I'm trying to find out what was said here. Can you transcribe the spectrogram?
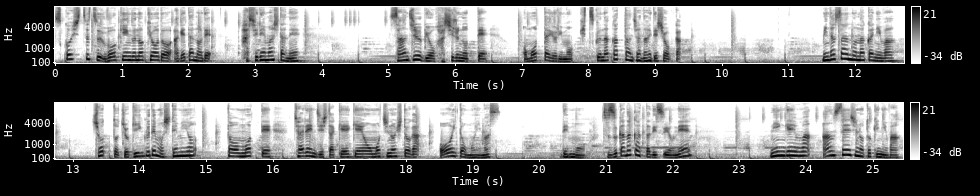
少しずつウォーキングの強度を上げたので走れましたね。30秒走るのって思ったよりもきつくなかったんじゃないでしょうか。皆さんの中にはちょっとジョギングでもしてみようと思ってチャレンジした経験をお持ちの人が多いと思います。でも続かなかったですよね。人間は安静時の時には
